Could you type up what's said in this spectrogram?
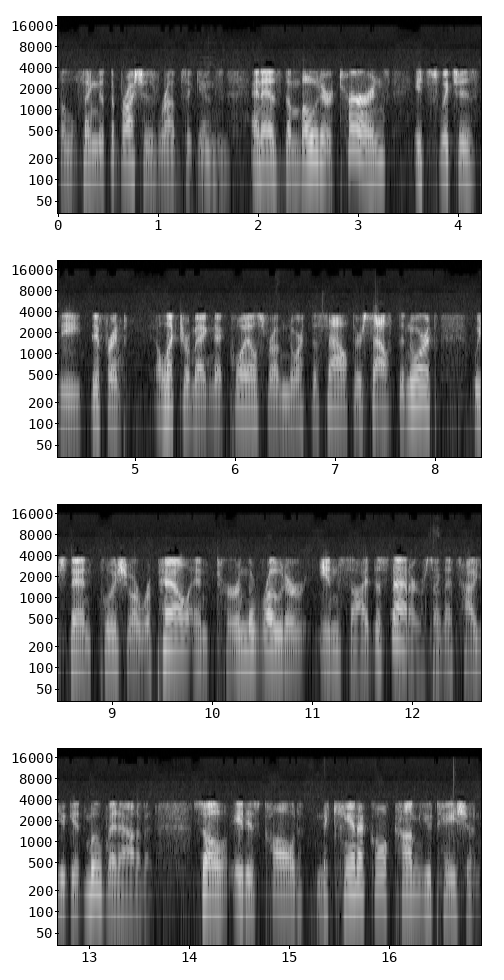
the little thing that the brushes rubs against. Mm-hmm. And as the motor turns, it switches the different electromagnetic coils from north to south or south to north, which then push or repel and turn the rotor inside the stator. So that's how you get movement out of it. So it is called mechanical commutation.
